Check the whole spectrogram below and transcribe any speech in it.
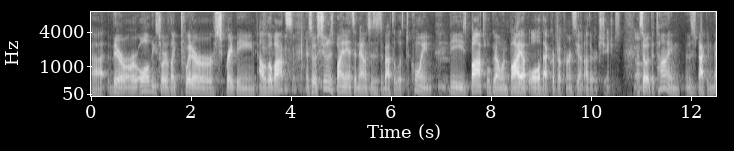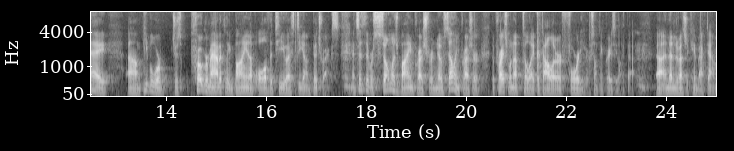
uh, there are all these sort of like Twitter scraping algo bots. and so as soon as Binance announces it's about to list a coin, these bots will go and buy up all of that cryptocurrency on other exchanges. And so at the time, and this is back in May, um, people were just programmatically buying up all of the TUSD on Bittrex. And since there was so much buying pressure and no selling pressure, the price went up to like a dollar forty or something crazy like that. Uh, and then it eventually came back down.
